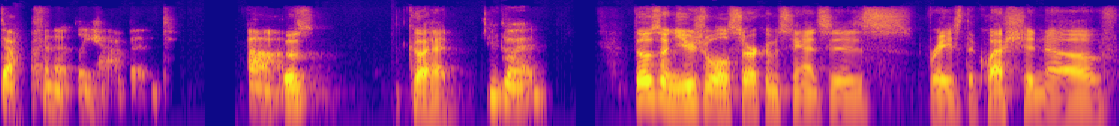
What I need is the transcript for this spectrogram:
definitely happened. Um, those, go ahead. Go ahead. Those unusual circumstances raise the question of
